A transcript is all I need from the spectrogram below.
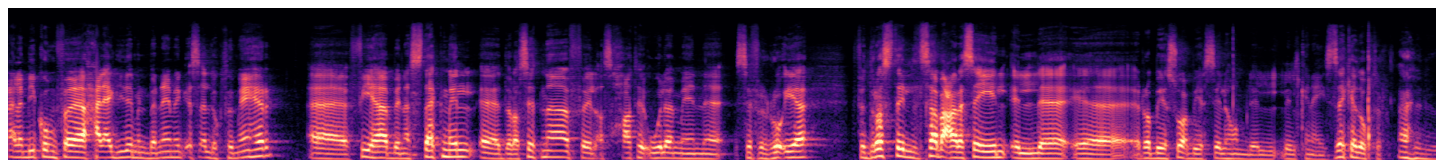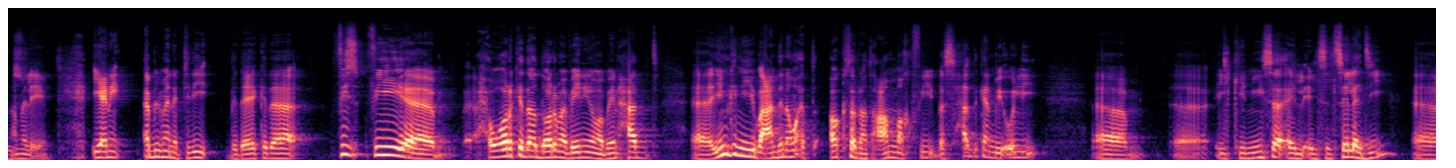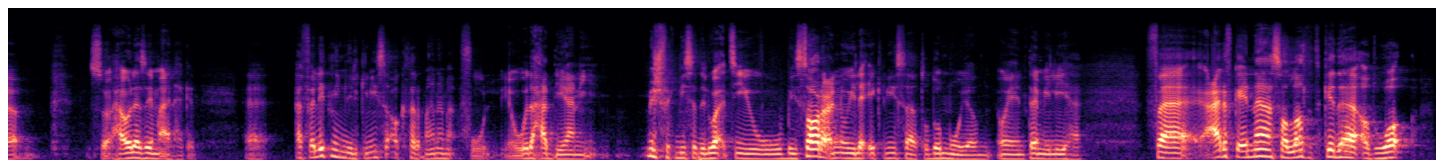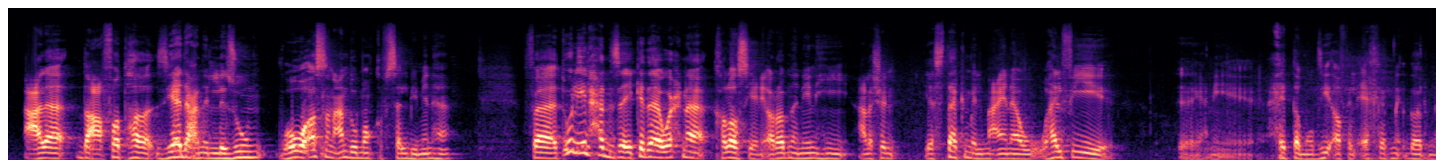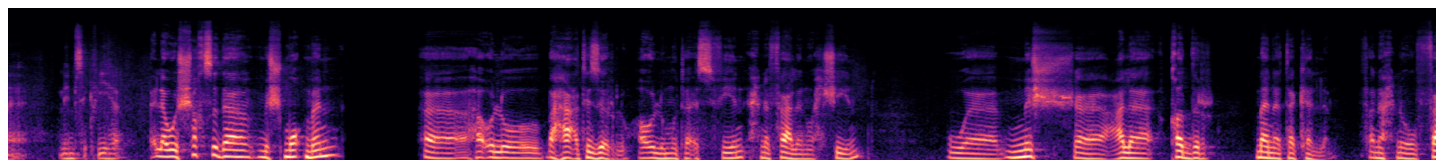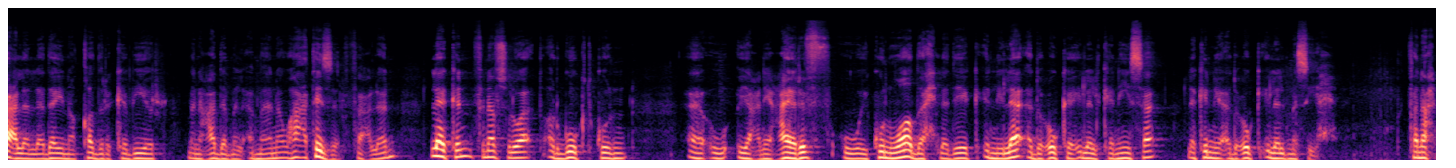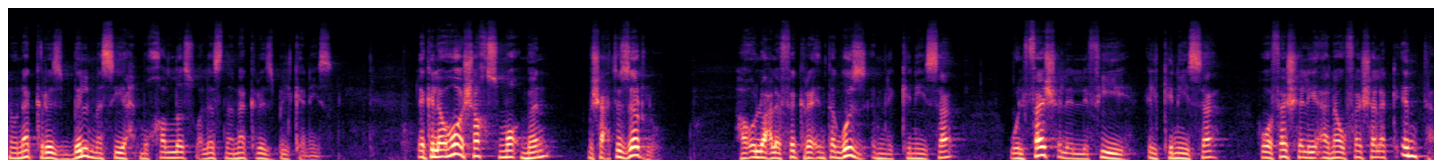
أهلا بيكم في حلقة جديدة من برنامج أسأل دكتور ماهر. آه، فيها بنستكمل آه، دراستنا في الاصحاحات الأولى من سفر الرؤيا. في دراسة السبع رسائل اللي آه، الرب يسوع بيرسلهم لل- للكنائس. ازيك يا دكتور؟ أهلا يا يوسف. عامل إيه؟ يعني قبل ما نبتدي بداية كده في في حوار كده دار ما بيني وما بين حد يمكن يبقى عندنا وقت أكتر نتعمق فيه بس حد كان بيقول لي الكنيسة ال- السلسلة دي هقولها زي ما قالها كده. آه، قفلتني من الكنيسة أكتر ما أنا مقفول. وده حد يعني مش في كنيسة دلوقتي وبيصارع إنه يلاقي كنيسة تضمه وين- وينتمي ليها. فعارف كأنها سلطت كده أضواء على ضعفاتها زيادة عن اللزوم وهو أصلا عنده موقف سلبي منها. فتقول إيه لحد زي كده وإحنا خلاص يعني قربنا ننهي علشان يستكمل معانا؟ وهل في آه، يعني حتة مضيئة في الآخر نقدر نمسك فيها؟ لو الشخص ده مش مؤمن آه هقول له هعتذر له هقول له متأسفين إحنا فعلا وحشين ومش على قدر ما نتكلم فنحن فعلا لدينا قدر كبير من عدم الأمانة وهعتذر فعلا لكن في نفس الوقت أرجوك تكون آه يعني عارف ويكون واضح لديك إني لا أدعوك إلى الكنيسة لكني أدعوك إلى المسيح. فنحن نكرز بالمسيح مخلص ولسنا نكرز بالكنيسة. لكن لو هو شخص مؤمن مش هعتذر له. هقول له على فكرة أنت جزء من الكنيسة والفشل اللي فيه الكنيسة هو فشلي أنا وفشلك أنت.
